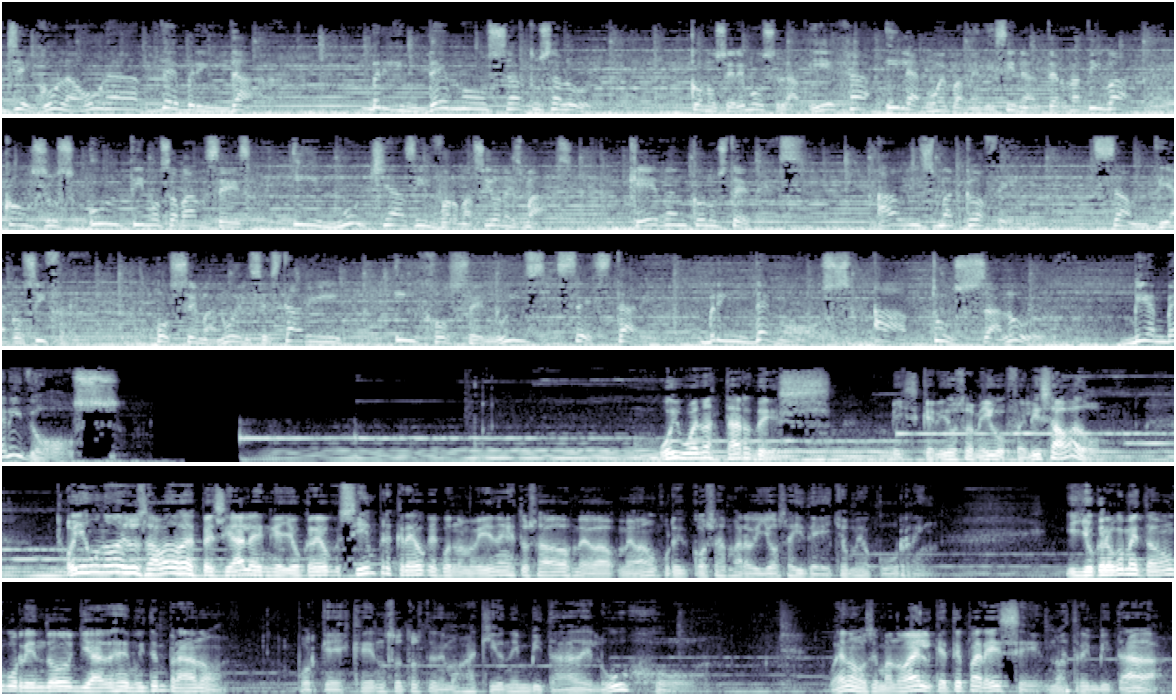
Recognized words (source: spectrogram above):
Llegó la hora de brindar. Brindemos a tu salud. Conoceremos la vieja y la nueva medicina alternativa con sus últimos avances y muchas informaciones más. Quedan con ustedes Alice McLaughlin, Santiago Cifre, José Manuel Cestari y José Luis Cestari. Brindemos a tu salud. Bienvenidos. Muy buenas tardes, mis queridos amigos. Feliz sábado. Hoy es uno de esos sábados especiales en que yo creo, siempre creo que cuando me vienen estos sábados me, me van a ocurrir cosas maravillosas y de hecho me ocurren. Y yo creo que me están ocurriendo ya desde muy temprano, porque es que nosotros tenemos aquí una invitada de lujo. Bueno, José Manuel, ¿qué te parece nuestra invitada?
